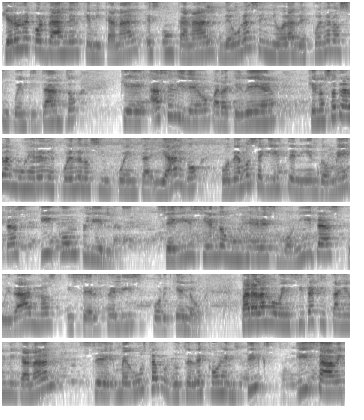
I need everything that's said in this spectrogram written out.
Quiero recordarles que mi canal es un canal de una señora después de los cincuenta y tanto que hace video para que vean que nosotras las mujeres después de los 50 y algo podemos seguir teniendo metas y cumplirlas seguir siendo mujeres bonitas, cuidarnos y ser feliz, ¿por qué no? Para las jovencitas que están en mi canal, se, me gusta porque ustedes cogen tics y saben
